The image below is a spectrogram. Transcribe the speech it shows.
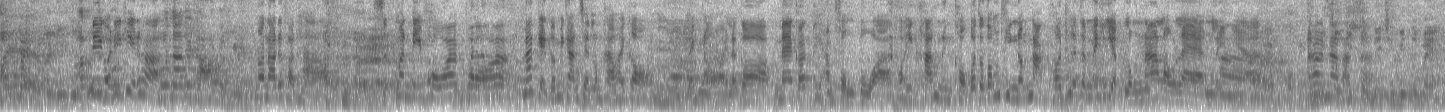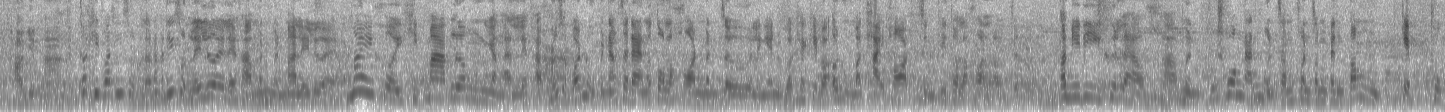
อ้าวทำไมดีกว่าที่คิดค่ะนวดหน้าด้วยเท้าเหรอเนี่ย นอนหน้าด้วยฝ่าเท้า มันดีเพราะว่าเพราะว่าแม่เกดก็มีการเช็ดรองเท้าให้ก่อนเล็กน้อย แล้วก็แม่ก็พยายามทรงตัว เพราะอีกข้างหนึ่งเขาก็จะต้องทิ้งน้ำหนัก เพื่อที่จะไม่เหยียบลงหน้าเราแรงอะไรเงี้ยอันนี้น่าสุดรักที่สุดค่ะในชีวิตเลยไหมเท้าเหยียบหน้า ก็คิดว่าที่สุดแล้วนะคะที่สุดเรื่อยๆเลยค่ะ มันเหมือนมาเรื่อยๆ ไม่เคยคิดมากเรื่องอย่างนั้นเลยค่ะ รู้สึกว่าหนูเป็นนักแสดงแล้วตัวละครมันเจออะไรเงี้ยหนูก็แค่คิดว่าเออหนูมาถ่ายทอดสิ่งที่ตัวละครเราเจอ ตอนนี้ดีขึ้นแล้วค่ะ เหมือนช่วงนั้นเหมือนจำคนจำเป็นต้องเก็บทุก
